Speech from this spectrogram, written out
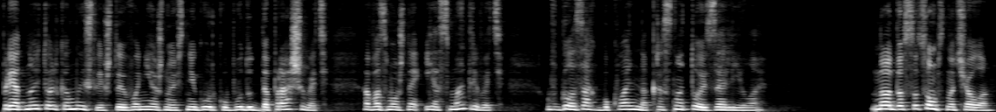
При одной только мысли, что его нежную Снегурку будут допрашивать, а, возможно, и осматривать, в глазах буквально краснотой залило. «Надо с отцом сначала»,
